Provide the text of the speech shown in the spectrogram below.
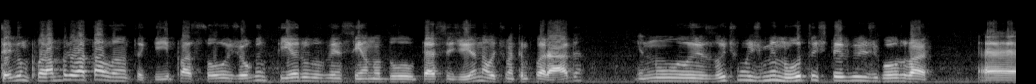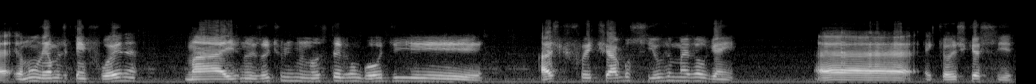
Teve um próprio Atalanta, que passou o jogo inteiro vencendo do PSG na última temporada. E nos últimos minutos teve os gols lá. É, eu não lembro de quem foi, né? Mas nos últimos minutos teve um gol de. Acho que foi Thiago Silva e mais alguém. É, é que eu esqueci.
